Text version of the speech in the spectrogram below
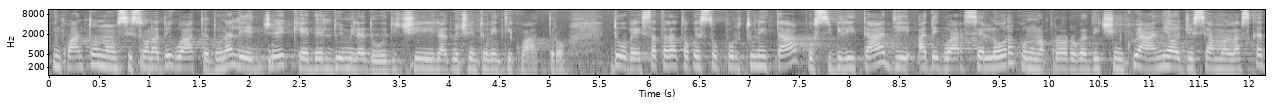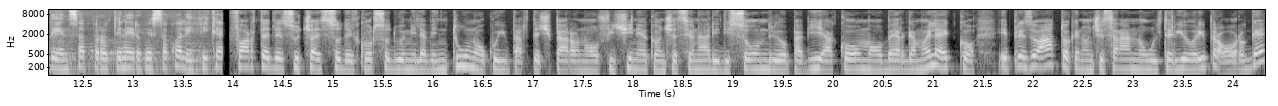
in quanto non si sono adeguate ad una legge che è del 2012, la 224, dove è stata data questa opportunità, possibilità di adeguarsi allora con una proroga di 5 anni. Oggi siamo alla scadenza partenza per ottenere questa qualifica. Forte del successo del corso 2021, cui parteciparono officine e concessionari di Sondrio, Pavia, Como, Bergamo e Lecco, e preso atto che non ci saranno ulteriori proroghe,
